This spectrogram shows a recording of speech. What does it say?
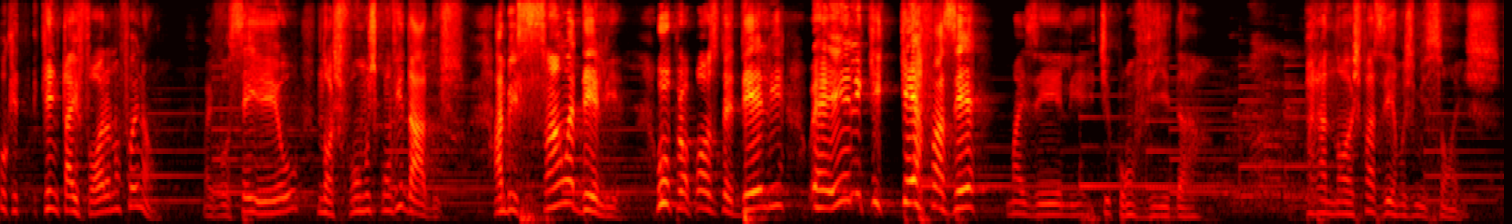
Porque quem está aí fora não foi, não. Mas você e eu, nós fomos convidados. A missão é dele. O propósito é dele. É ele que quer fazer, mas ele te convida para nós fazermos missões.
